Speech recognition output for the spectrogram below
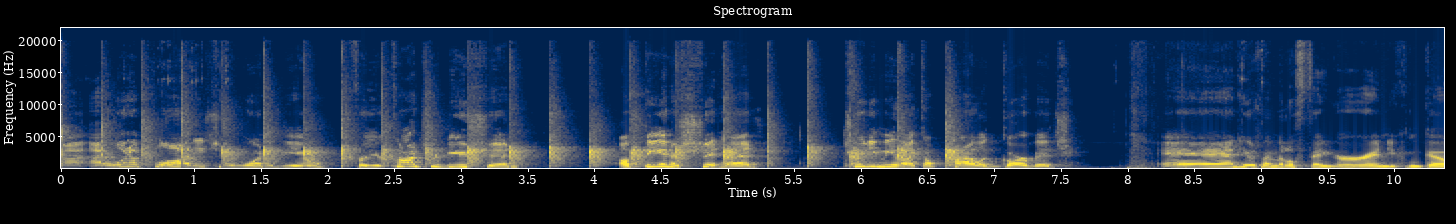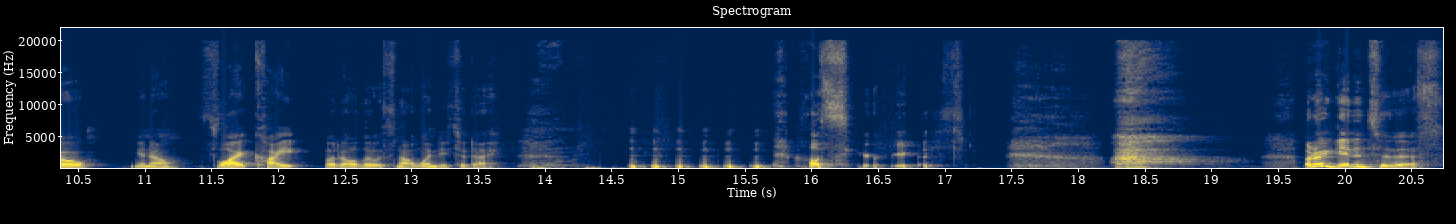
I, I want to applaud each and every one of you for your contribution of being a shithead, treating me like a pile of garbage. And here's my middle finger, and you can go, you know, fly a kite, but although it's not windy today. How serious. but I get into this,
